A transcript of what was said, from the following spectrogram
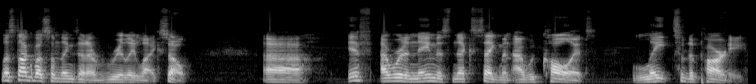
Let's talk about some things that I really like. So, uh, if I were to name this next segment, I would call it "Late to the Party,"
